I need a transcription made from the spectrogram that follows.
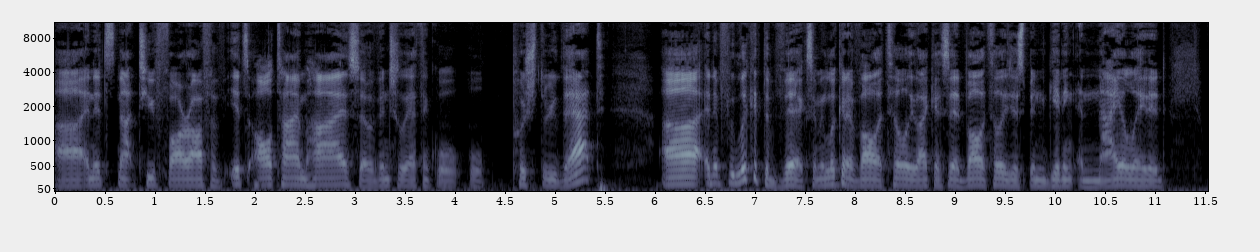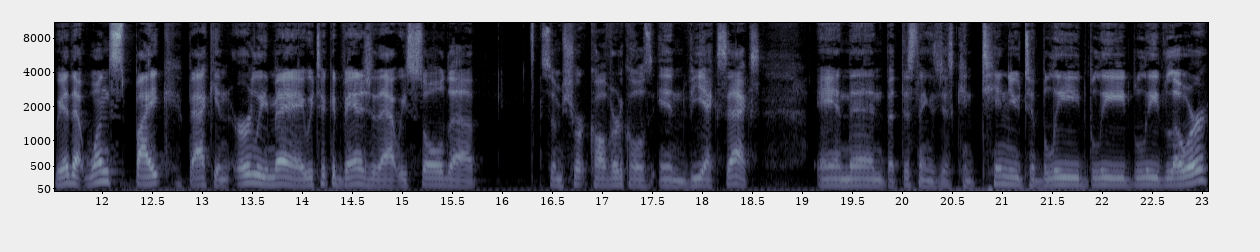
uh, and it's not too far off of its all-time high. So eventually, I think we'll we'll push through that. Uh, and if we look at the VIX, I mean, looking at volatility, like I said, volatility has just been getting annihilated. We had that one spike back in early May. We took advantage of that. We sold uh, some short call verticals in VXX, and then, but this thing has just continued to bleed, bleed, bleed lower.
